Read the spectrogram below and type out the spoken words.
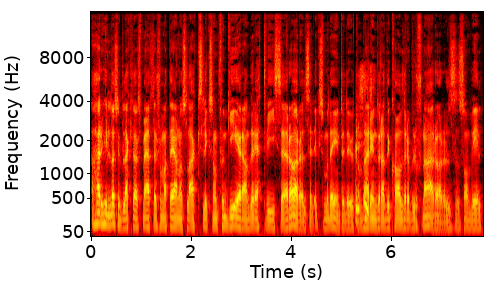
här hyllas ju Black Lives Matter som att det är någon slags liksom, fungerande rättviserörelse liksom. Och det är ju inte det, utan Precis. det här är en radikal revolutionär rörelse som vill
